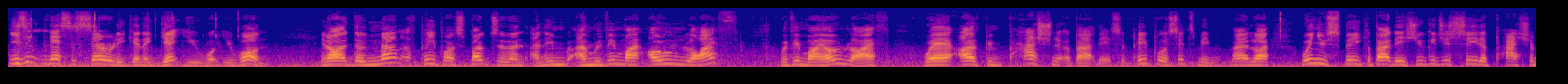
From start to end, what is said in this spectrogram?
isn't necessarily going to get you what you want. You know, the amount of people I've spoke to and, and, in, and within my own life, within my own life, where I've been passionate about this, and people have said to me, man, like when you speak about this, you could just see the passion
